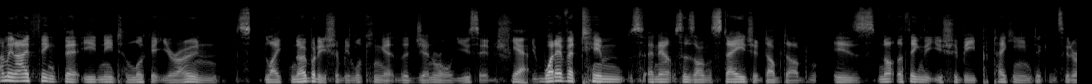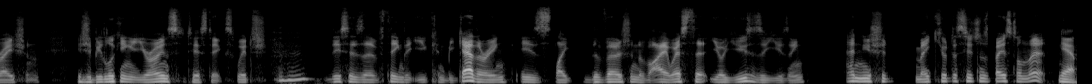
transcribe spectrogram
I mean, I think that you need to look at your own. Like, nobody should be looking at the general usage. Yeah. Whatever Tim announces on stage at Dub Dub is not the thing that you should be taking into consideration. You should be looking at your own statistics, which Mm-hmm. this is a thing that you can be gathering is like the version of iOS that your users are using, and you should make your decisions based on that. Yeah.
